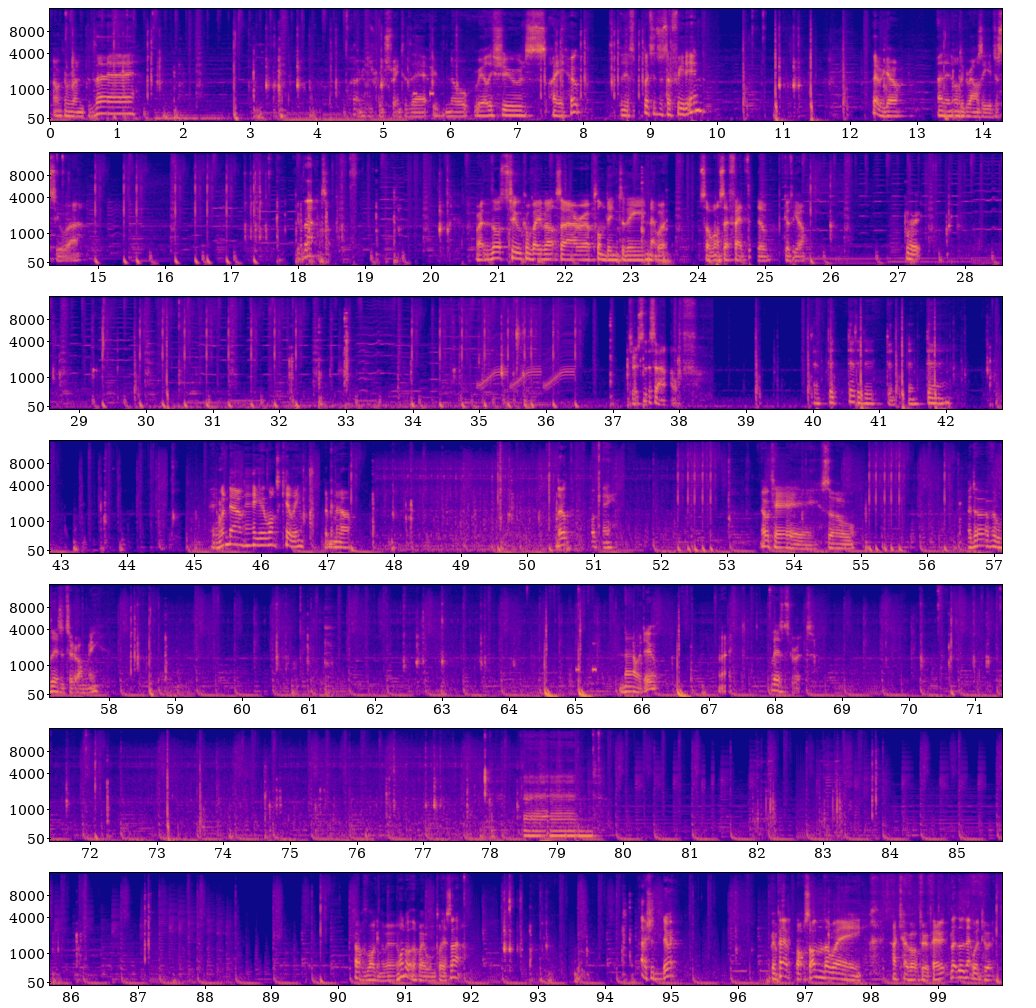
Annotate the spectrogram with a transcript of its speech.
I can run into there. I can just run straight into there with no real issues. I hope. The splitter just to feed it in. There we go. And then underground's here just to uh, do that. Right, those two conveyor belts are uh, plumbed into the network. So once they're fed, they're good to go. Alright. So it's the south. Anyone down here who wants killing? Let me know. Nope. Okay. Okay, so I don't have a lizard on me. Now I do. Right, laser turret. And Oh, it's logging away. I wonder what the way one place that. That should do it. Repair box on the way. I can't up to repair it. Let the network do it.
